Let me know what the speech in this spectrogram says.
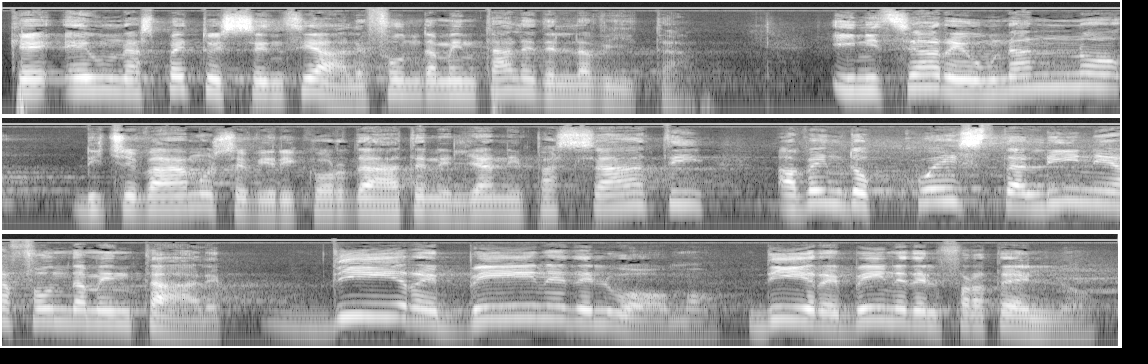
che è un aspetto essenziale, fondamentale della vita iniziare un anno, dicevamo, se vi ricordate, negli anni passati, avendo questa linea fondamentale, dire bene dell'uomo, dire bene del fratello,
